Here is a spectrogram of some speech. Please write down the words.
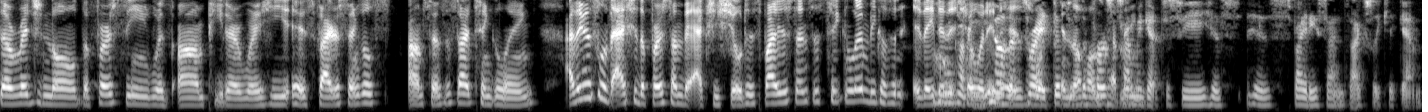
the original the first scene with um Peter where he his spider singles um senses start tingling. I think this was actually the first time they actually showed his spider senses tingling because it, they didn't show it in no, his that's right. This is the first time we get to see his his Spidey sense actually kick in.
